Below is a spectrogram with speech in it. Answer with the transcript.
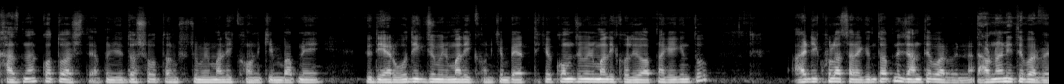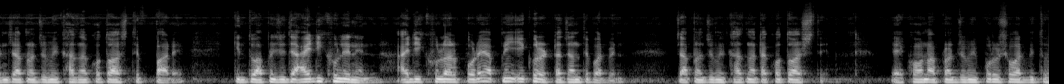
খাজনা কত আসছে। আপনি যদি দশ শতাংশ জমির মালিক হন কিংবা আপনি যদি আর অধিক জমির মালিক হন কিংবা এর থেকে কম জমির মালিক হলেও আপনাকে কিন্তু আইডি খোলা ছাড়া কিন্তু আপনি জানতে পারবেন না। ধারণা নিতে পারবেন যে আপনার জমির খাজনা কত আসতে পারে। কিন্তু আপনি যদি আইডি খুলে নেন আইডি খোলার পরে আপনি একুরেটটা জানতে পারবেন যে আপনার জমির খাজনাটা কত আসছে। এখন আপনার জমি পৌরসভার ভিতর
